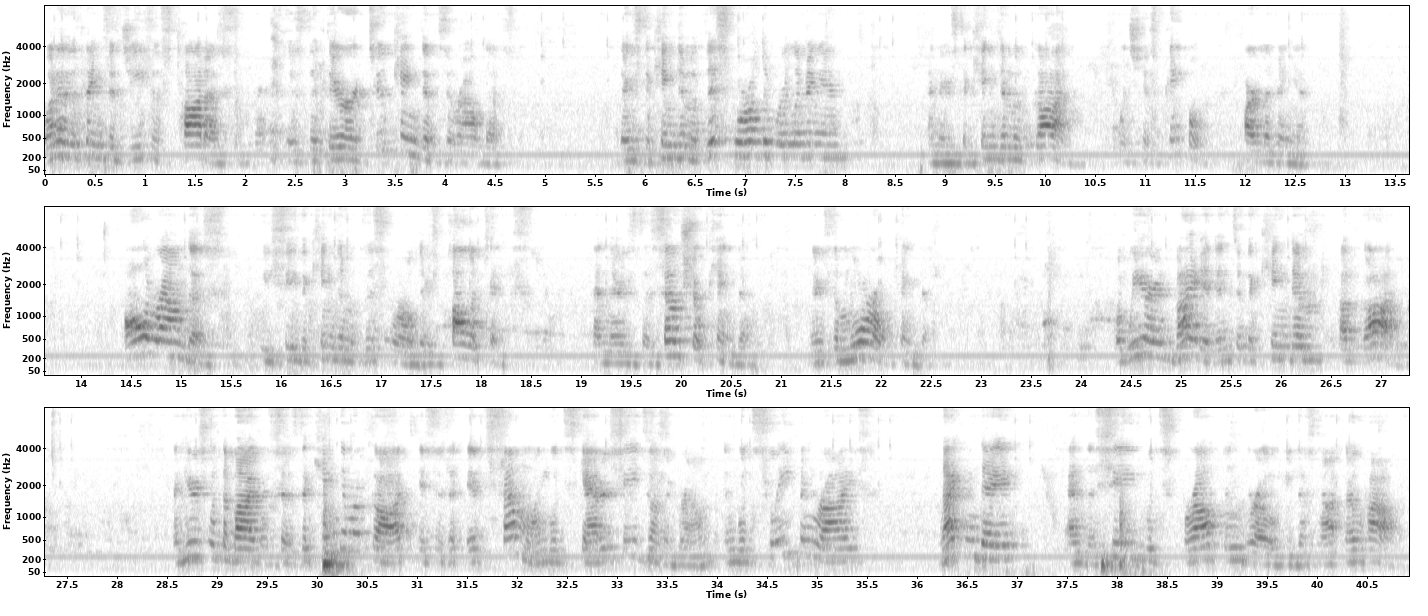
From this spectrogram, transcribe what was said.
One of the things that Jesus taught us is that there are two kingdoms around us. There's the kingdom of this world that we're living in, and there's the kingdom of God, which his people are living in. All around us, we see the kingdom of this world. There's politics, and there's the social kingdom, there's the moral kingdom. But we are invited into the kingdom of God. And here's what the Bible says The kingdom of God is as if someone would scatter seeds on the ground and would sleep and rise day, and the seed would sprout and grow. He does not know how.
